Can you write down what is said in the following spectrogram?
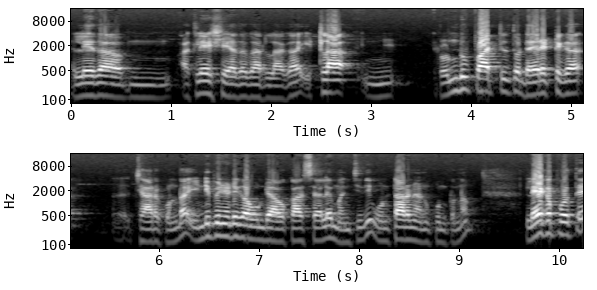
లేదా అఖిలేష్ యాదవ్ గారు లాగా ఇట్లా రెండు పార్టీలతో డైరెక్ట్గా చేరకుండా ఇండిపెండెంట్గా ఉండే అవకాశాలే మంచిది ఉంటారని అనుకుంటున్నాం. లేకపోతే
